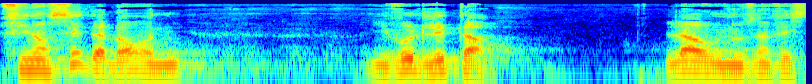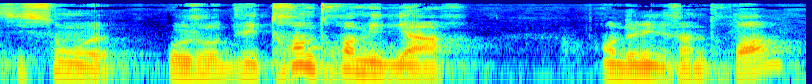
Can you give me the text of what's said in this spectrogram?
Financé d'abord au niveau de l'État. Là où nous investissons euh, aujourd'hui 33 milliards en 2023,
